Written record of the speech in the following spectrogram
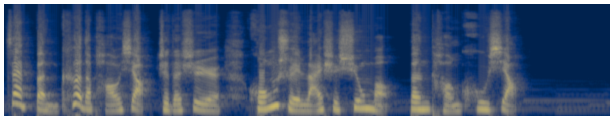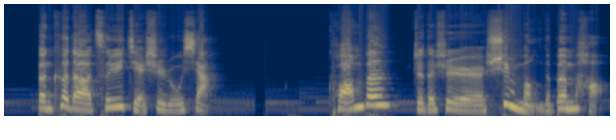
在本课的咆哮指的是洪水来势凶猛，奔腾呼啸。本课的词语解释如下：狂奔指的是迅猛的奔跑，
